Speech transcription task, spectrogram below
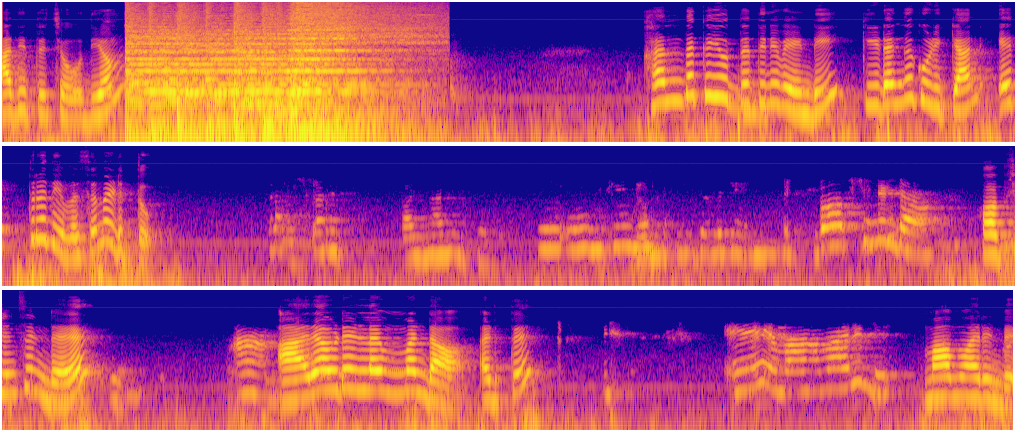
ആദ്യത്തെ ചോദ്യം. ഖന്തക്ക് യുദ്ധത്തിന് വേണ്ടി കിടങ്ങ് കുഴിക്കാൻ എത്ര ദിവസം എടുത്തു? ഓപ്ഷൻസ് ഉണ്ട്. ആരാ അവിടെ ഉള്ള ഉമ്മ ഉണ്ടോ അടുത്ത്? മാമമാരുണ്ട് മാമാരുണ്ട്.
